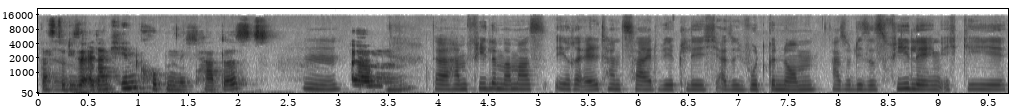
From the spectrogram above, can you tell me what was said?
dass du diese Eltern-Kind-Gruppen nicht hattest. Hm. Ähm, da haben viele Mamas ihre Elternzeit wirklich, also die wurde genommen. Also dieses Feeling, ich gehe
